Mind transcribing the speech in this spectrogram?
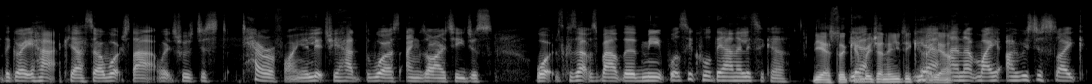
The Great Hack, yeah. So I watched that, which was just terrifying. I literally had the worst anxiety just what because that was about the meet. What's it called? The Analytica. Yes, the Cambridge yeah. Analytica. Yeah, yeah. and my I was just like,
